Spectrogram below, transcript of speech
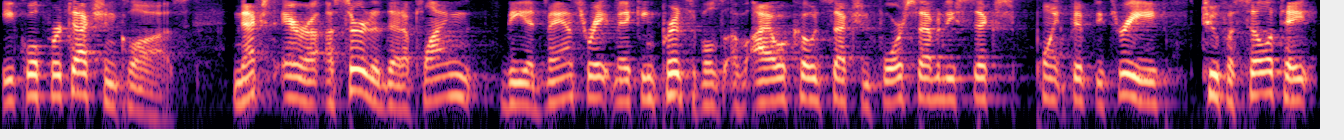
Equal Protection Clause. NextEra asserted that applying the advanced rate making principles of Iowa Code Section 476.53 to facilitate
